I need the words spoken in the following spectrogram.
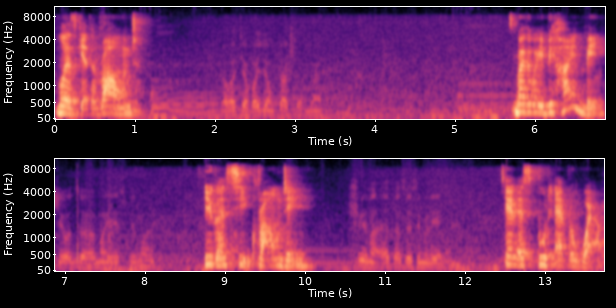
Let's get around. By the way, behind me, you can see grounding. It is put everywhere.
